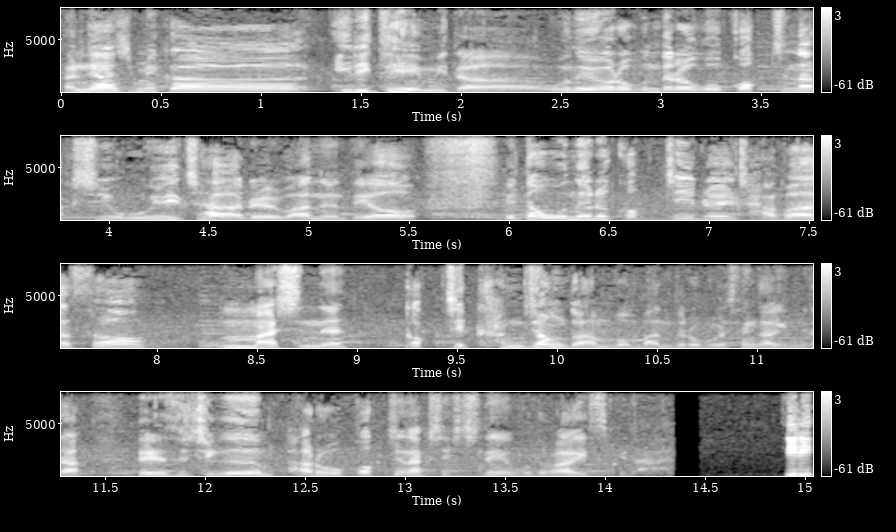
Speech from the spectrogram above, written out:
안녕하십니까. 1위팀입니다. 오늘 여러분들하고 꺽지 낚시 5일차를 왔는데요. 일단 오늘은 꺽지를 잡아서 음, 맛있는 꺽지 강정도 한번 만들어 볼 생각입니다. 그래서 지금 바로 꺽지 낚시 진행해 보도록 하겠습니다. 1위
